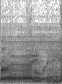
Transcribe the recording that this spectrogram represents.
baby.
